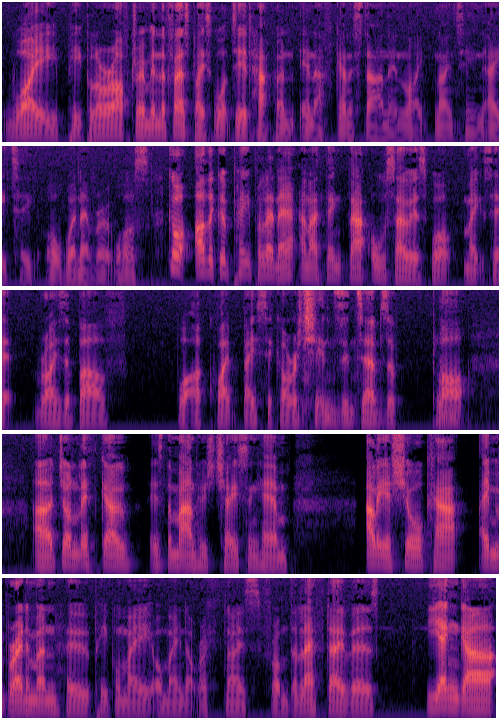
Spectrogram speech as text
why people are after him in the first place. What did happen in Afghanistan in like 1980 or whenever it was? Got other good people in it, and I think that also is what makes it rise above what are quite basic origins in terms of plot. Uh, John Lithgow is the man who's chasing him. Alia Shawkat, Amy Brenneman, who people may or may not recognise from The Leftovers, Gbenga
